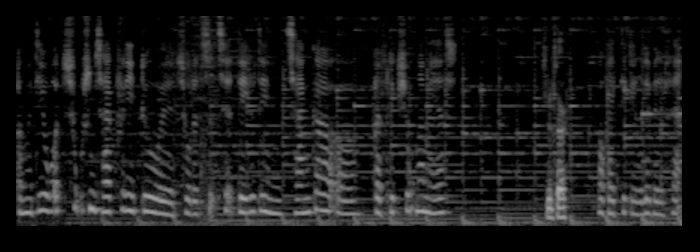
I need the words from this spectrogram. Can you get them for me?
Og med de ord, tusind tak, fordi du øh, tog dig tid til at dele dine tanker og refleksioner med os. Selv tak. Og rigtig glædelig velfærd.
